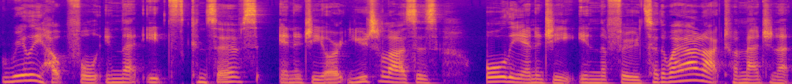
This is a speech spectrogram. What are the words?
really helpful in that it conserves energy or it utilizes all the energy in the food. So, the way I like to imagine it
